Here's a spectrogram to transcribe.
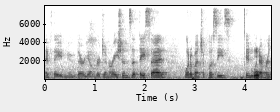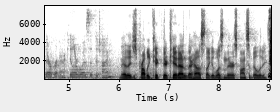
if they knew their younger generations, that they said, what a bunch of pussies in Well- whatever their vernacular was at the time? Yeah, they just probably kicked their kid out of their house like it wasn't their responsibility.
